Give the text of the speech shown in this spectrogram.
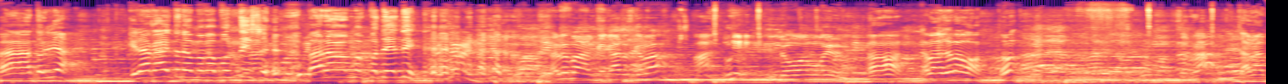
ah, tulya? Kinakain ito ng mga buntis para magpadede. Ano ba? Gagatas ka ba? Ha? Jowa mo ngayon. Oo, tama tama ko. Oh. Sarap. Sarap.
